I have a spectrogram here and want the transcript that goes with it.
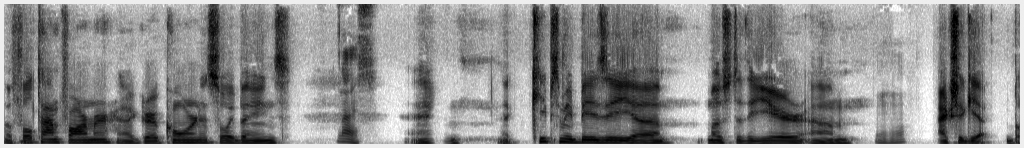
a full time farmer. I grow corn and soybeans. Nice. and it keeps me busy uh, most of the year. Um, hmm I actually get b-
